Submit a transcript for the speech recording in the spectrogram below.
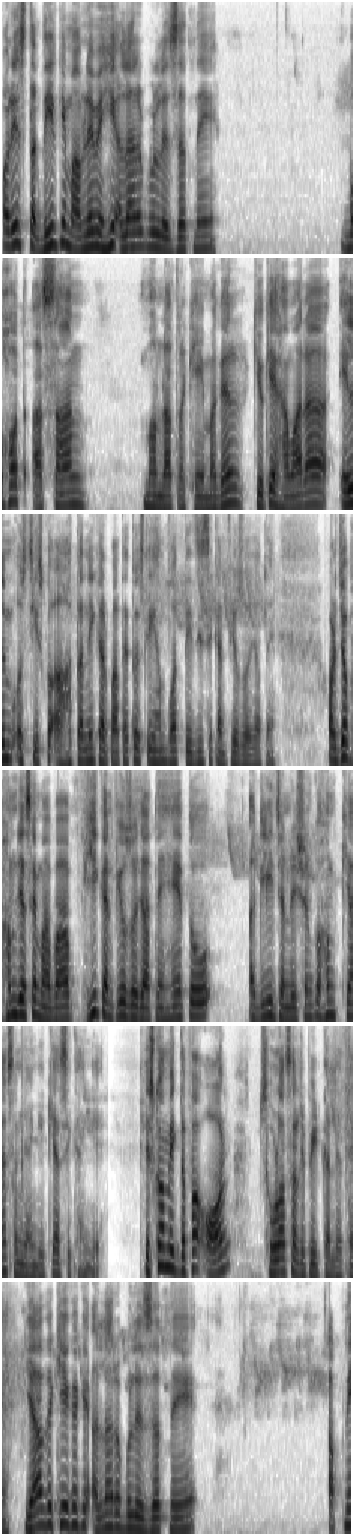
और इस तकदीर के मामले में ही अल्लाह रब्ज़त ने बहुत आसान मामला रखे मगर क्योंकि हमारा इल्म उस चीज़ को अहाता नहीं कर पाता है तो इसलिए हम बहुत तेज़ी से कंफ्यूज हो जाते हैं। और जब हम जैसे माँ बाप ही कंफ्यूज हो जाते हैं तो अगली जनरेशन को हम क्या समझाएँगे, क्या सिखाएँगे? इसको हम एक दफ़ा और थोड़ा सा रिपीट कर लेते हैं। याद रखिएगा कि अल्लाह रब्बुल इज़्ज़त ने अपने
